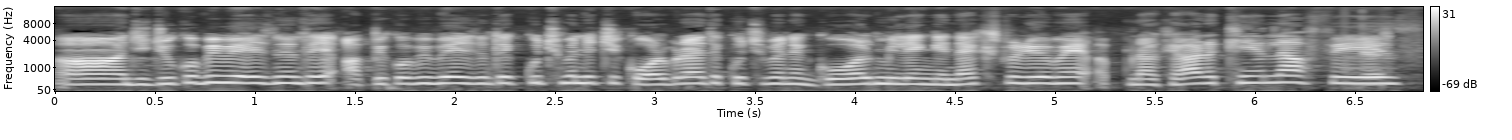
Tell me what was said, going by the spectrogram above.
जीजू को भी भेजने थे, आपी को भी भेजने थे, कुछ मैंने चिकोर बनाए थे, कुछ मैंने गोल मिलेंगे। नेक्स्ट वीडियो में अपना ख्याल रखिए, अल्लाह हाफिज़।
